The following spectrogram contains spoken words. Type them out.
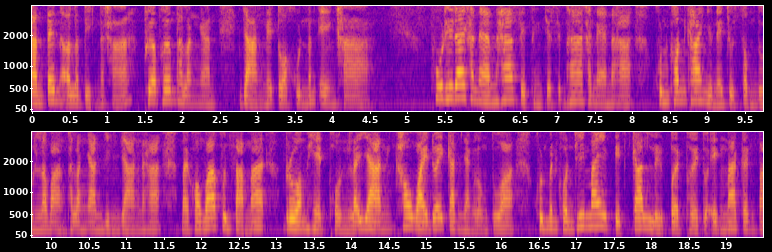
การเต้นแอโรบิกนะคะ เพื่อเพิ่มพลังงานอย่างในตัวคุณนั่นเองค่ะ ผู้ที่ได้คะแนน 50-75 คะแนนนะคะ คุณค่อนข้างอยู่ในจุดสมดุลระหว่างพลังงานหยินยางนะคะ หมายความว่าคุณสามารถรวมเหตุผลและยานเข้าไว้ด้วยกันอย่างลงตัว คุณเป็นคนที่ไม่ปิดกั้นหรือเปิดเผยตัวเองมากเกินไป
